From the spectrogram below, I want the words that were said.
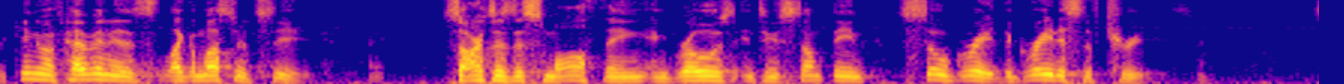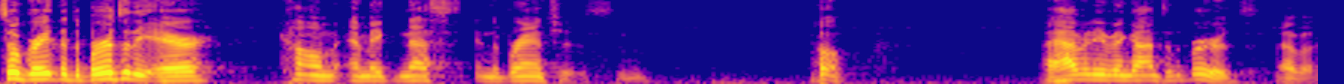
The kingdom of heaven is like a mustard seed. Starts as a small thing and grows into something so great, the greatest of trees. So great that the birds of the air come and make nests in the branches. And, well, I haven't even gotten to the birds, have I?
